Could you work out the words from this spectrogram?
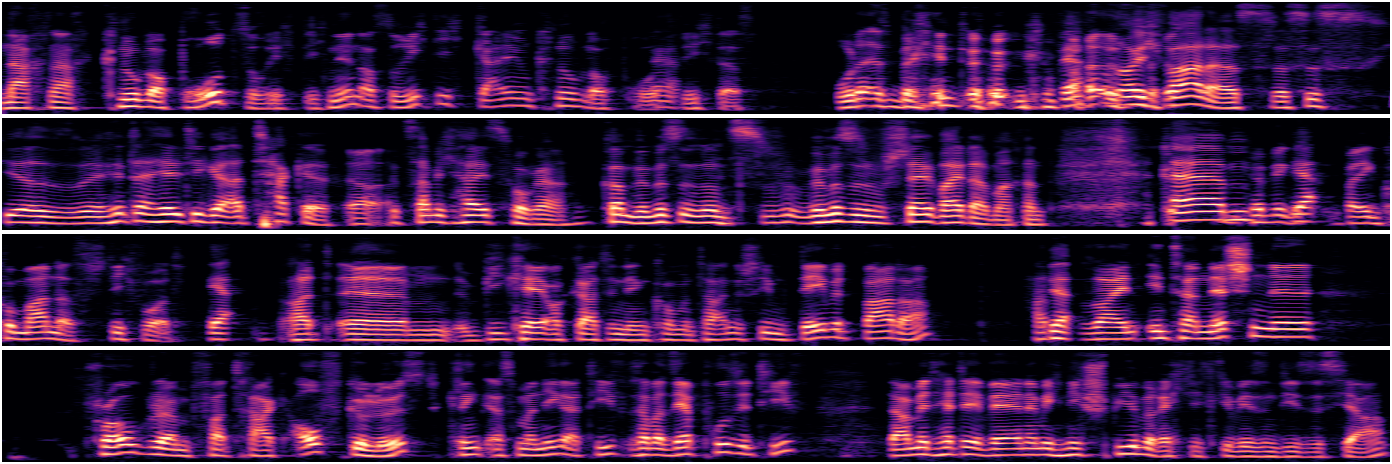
nach, nach Knoblauchbrot so richtig, ne? Nach so richtig geilem Knoblauchbrot Ja. riecht das. Oder es brennt irgendwas. Wer von euch war das? Das ist hier so eine hinterhältige Attacke. Ja. Jetzt habe ich Heißhunger. Komm, wir müssen uns, wir müssen schnell weitermachen. Ähm, Können wir ja, bei den Commanders, Stichwort. ja. Hat ähm, BK auch gerade in den Kommentaren geschrieben. David Bader hat Ja. seinen International Program-Vertrag aufgelöst. Klingt erstmal negativ, ist aber sehr positiv. Damit hätte, wäre er nämlich nicht spielberechtigt gewesen dieses Jahr.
